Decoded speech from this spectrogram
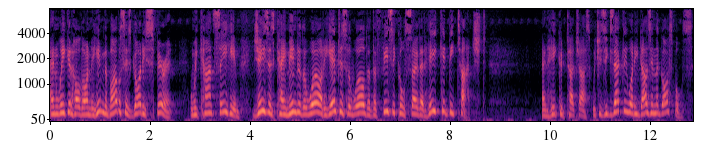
and we could hold on to him. The Bible says God is spirit and we can't see him. Jesus came into the world. He enters the world of the physical so that he could be touched and he could touch us, which is exactly what he does in the Gospels.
